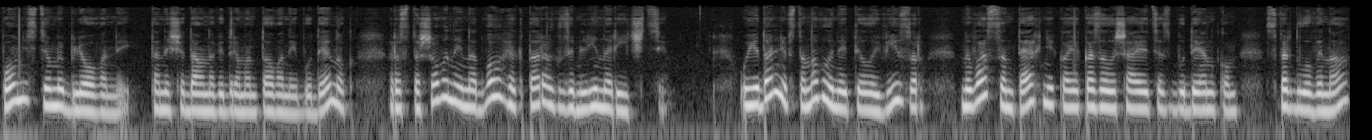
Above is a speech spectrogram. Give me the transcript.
повністю мебльований та нещодавно відремонтований будинок розташований на двох гектарах землі на річці. У їдальні встановлений телевізор, нова сантехніка, яка залишається з будинком, свердловина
